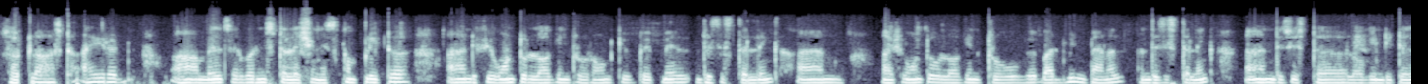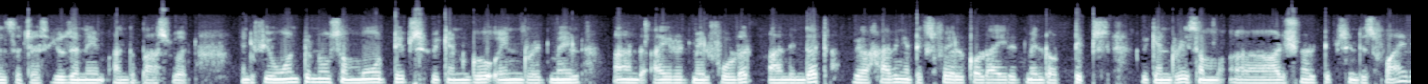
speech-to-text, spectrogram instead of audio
So at last iRed uh, mail server installation is completed. And if you want to log in through roundcube webmail this is the link. And if you want to log in through web admin panel and this is the link and this is the login details such as username and the password. And if you want to know some more tips we can go in redmail and iredmail folder. And in that we are having a text file called iredmail.tips we can read some uh, additional tips in this file.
